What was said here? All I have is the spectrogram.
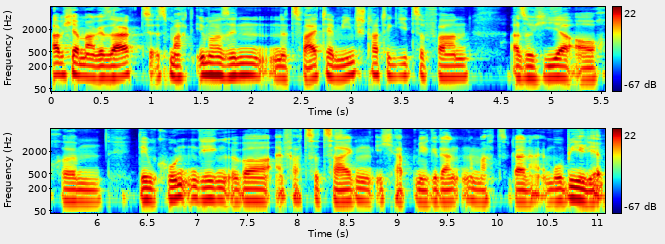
habe ich ja mal gesagt, es macht immer Sinn, eine Zwei-Termin-Strategie zu fahren. Also hier auch ähm, dem Kunden gegenüber einfach zu zeigen, ich habe mir Gedanken gemacht zu deiner Immobilie.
